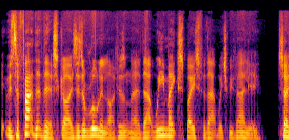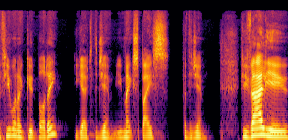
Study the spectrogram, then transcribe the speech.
It was the fact that this, guys, there's a rule in life, isn't there, that we make space for that which we value. So if you want a good body, you go to the gym. You make space for the gym. If you value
